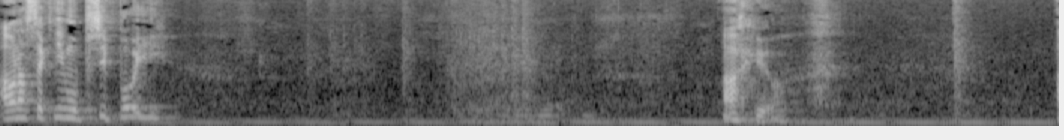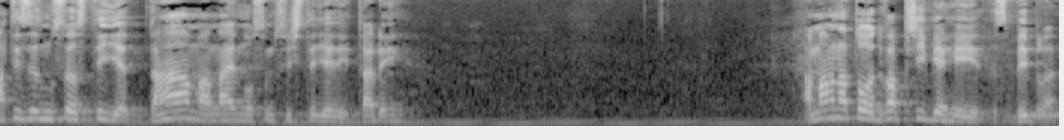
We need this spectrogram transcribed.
a ona se k němu připojí. Ach jo. A ty se musel stydět tam a najednou jsem si stydět i tady. A mám na to dva příběhy z Bible.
